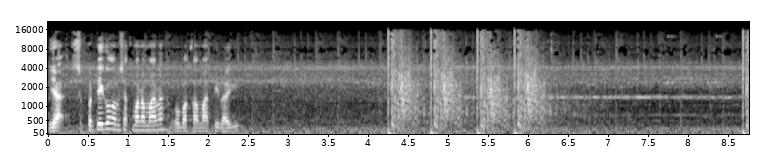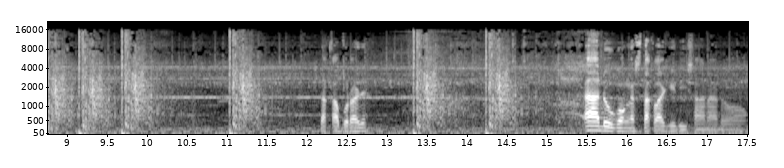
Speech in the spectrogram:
Ya, seperti gue nggak bisa ke mana-mana, gue bakal mati lagi. Kita kabur aja. Aduh, gue nge-stuck lagi di sana dong.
